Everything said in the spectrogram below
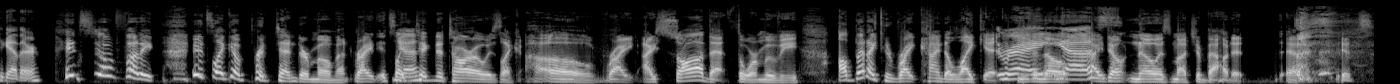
together. It's so funny. It's like a pretender moment, right? It's like Yeah. Tig Notaro is like, oh, right. I saw that Thor movie. I'll bet I could write kind of like it, Right, even though yes. I don't know as much about it as its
